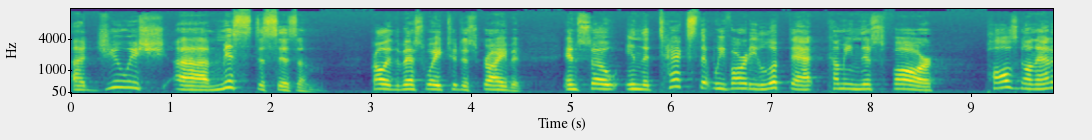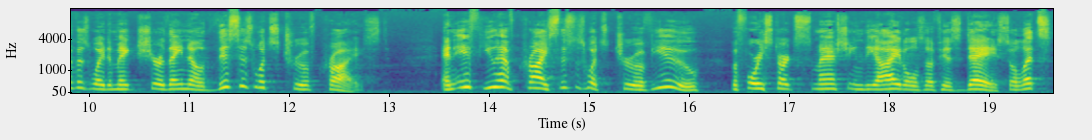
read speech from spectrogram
a Jewish uh, mysticism. Probably the best way to describe it. And so, in the text that we've already looked at coming this far, Paul's gone out of his way to make sure they know this is what's true of Christ. And if you have Christ, this is what's true of you before he starts smashing the idols of his day. So let's,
